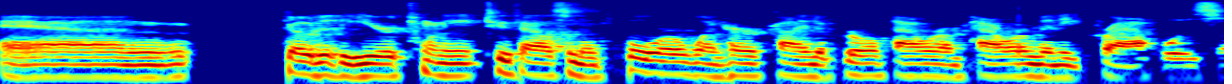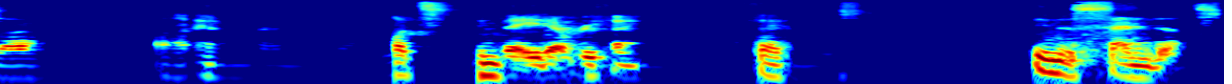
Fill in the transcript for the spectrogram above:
and go to the year 20, 2004 when her kind of girl power empowerment crap was, uh, uh, and, let's invade everything thing was in ascendance.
